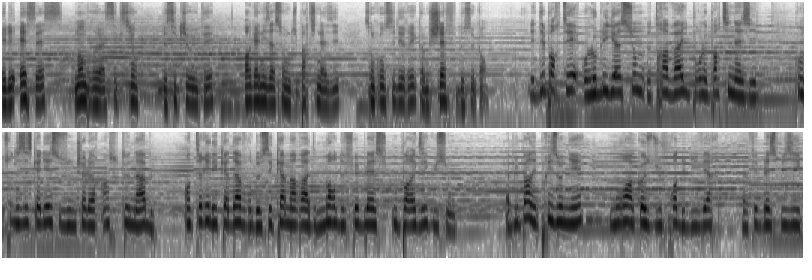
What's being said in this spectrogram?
et les SS, membres de la section de sécurité, organisation du parti nazi, sont considérés comme chefs de ce camp. Les déportés ont l'obligation de travail pour le parti nazi. Construire des escaliers sous une chaleur insoutenable, enterrer les cadavres de ses camarades morts de faiblesse ou par exécution. La plupart des prisonniers, mourant à cause du froid de l'hiver, la faiblesse physique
